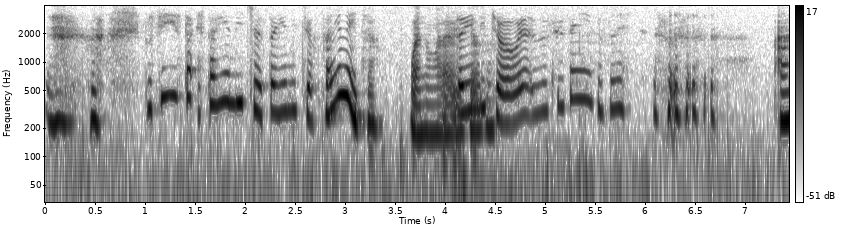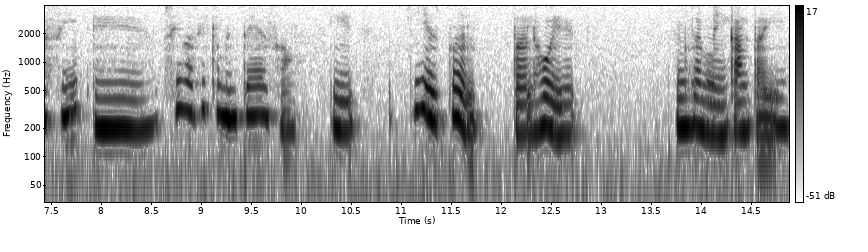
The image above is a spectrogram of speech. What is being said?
Pues sí, está, está bien dicho, está bien dicho. ¿Está bien dicho? Bueno, Está maravilloso. bien dicho. bueno, Sí, sí, sí, sí. Ah, eh, sí, básicamente eso. Y, y es por el, por el hobby. No sé, me encanta y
